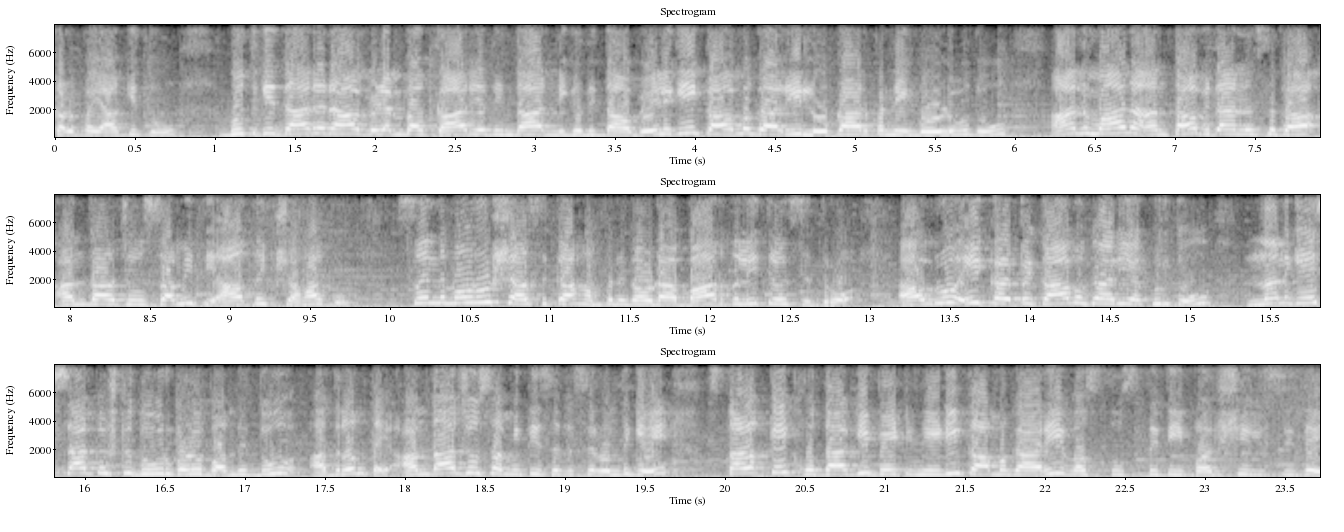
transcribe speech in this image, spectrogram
ಕಳಪೆಯಾಗಿದ್ದು, ಗುತ್ತಿಗೆದಾರರ ವಿಳಂಬ ಕಾರ್ಯದಿಂದ ನಿಗದಿತ ವೇಳೆಗೆ ಕಾಮಗಾರಿ ಲೋಕಾರ್ಪಣೆಗೊಳ್ಳುವುದು ಅನುಮಾನ ಅಂತ ವಿಧಾನಸಭಾ ಅಂದಾಜು ಸಮಿತಿ ಅಧ್ಯಕ್ಷ ಹಾಗೂ ಸಿಂಧನೂರು ಶಾಸಕ ಹಂಪನಗೌಡ ಬಾರದಲ್ಲಿ ತಿಳಿಸಿದ್ರು. ಅವರು ಈ ಕಳಪೆ ಕಾಮಗಾರಿಯ ಕುರಿತು ನನಗೆ ಸಾಕಷ್ಟು ದೂರುಗಳು ಬಂದಿದ್ದು, ಅದರಂತೆ ಅಂದಾಜು ಸಮಿತಿ ಸದಸ್ಯರೊಂದಿಗೆ ಸ್ಥಳಕ್ಕೆ ಖುದ್ದಾಗಿ ಭೇಟಿ ನೀಡಿ ಕಾಮಗಾರಿ ವಸ್ತುಸ್ಥಿತಿ ಪರಿಶೀಲಿಸಿದೆ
